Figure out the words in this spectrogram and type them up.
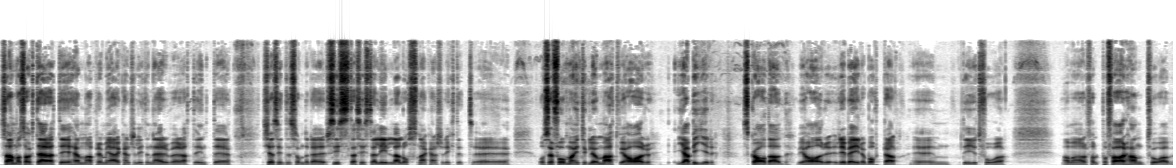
samma sak där, att det är hemmapremiär, kanske lite nerver, att det inte det känns inte som det där sista, sista lilla lossnar kanske riktigt. Eh, och så får man ju inte glömma att vi har Jabir skadad, vi har Ribeiro borta. Eh, det är ju två, ja men i alla fall på förhand, två av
